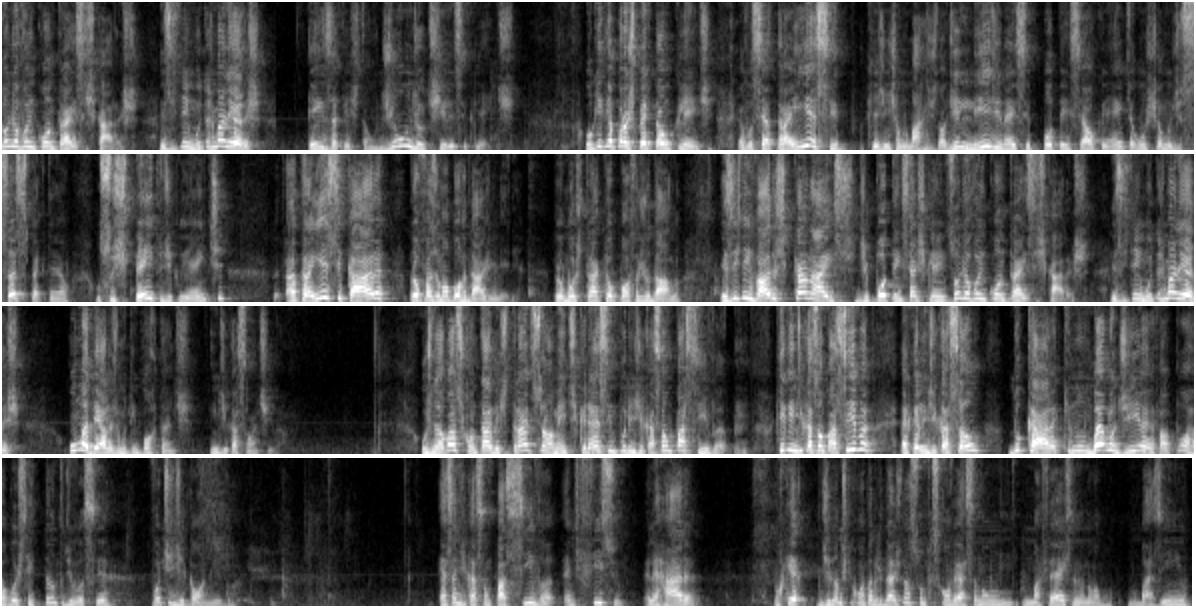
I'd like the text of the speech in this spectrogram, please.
Onde eu vou encontrar esses caras? Existem muitas maneiras. Eis a questão: de onde eu tiro esse cliente? O que é prospectar um cliente? É você atrair esse, que a gente chama no marketing digital de lead, né, esse potencial cliente, alguns chamam de suspect, né, o suspeito de cliente, atrair esse cara para eu fazer uma abordagem nele, para eu mostrar que eu posso ajudá-lo. Existem vários canais de potenciais clientes. Onde eu vou encontrar esses caras? Existem muitas maneiras. Uma delas, muito importante, indicação ativa. Os negócios contábeis tradicionalmente crescem por indicação passiva. O que é indicação passiva? É aquela indicação do cara que num belo dia ele fala, porra, gostei tanto de você, vou te indicar um amigo. Essa indicação passiva é difícil, ela é rara. Porque, digamos que contabilidade é um assunto que se conversa num, numa festa, né, numa, num barzinho.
